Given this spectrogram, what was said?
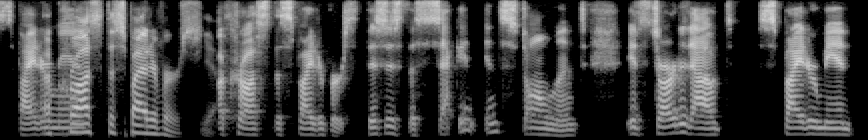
Spider Man. Across the Spider Verse. Yes. across the Spider Verse. This is the second installment. It started out Spider Man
